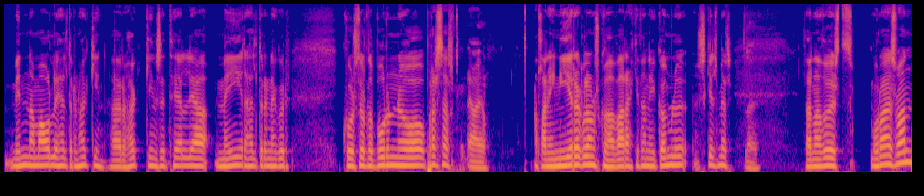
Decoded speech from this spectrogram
minna máli heldur en höggin. Það eru höggin sem telja meira heldur en einhver hvort stjórna búrunu og pressar. Allan í nýreglunum sko, það var ekki þannig í gömlu skils mér. Nei. þannig að þú veist, Múraðis vann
